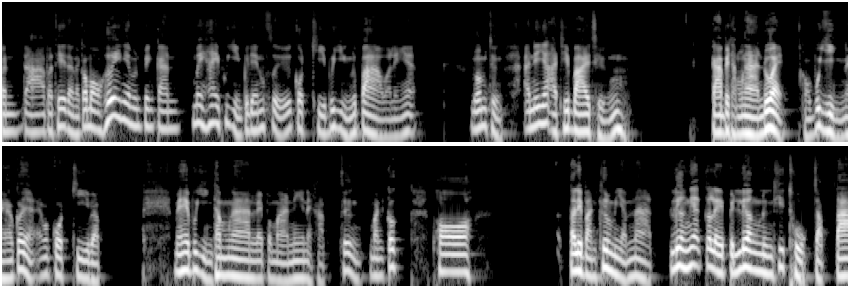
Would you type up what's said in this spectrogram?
บรรดาประเทศต่างๆก็มองเฮ้ยเนี่ยมันเป็นการไม่ให้ผู้หญิงไปเรียนหนังสือกดขี่ผู้หญิงหรือเปล่าอะไรเงี้ยรวมถึงอันนี้ยังอธิบายถึงการไปทำงานด้วยของผู้หญิงนะครับ ก็อย่างว่ากดขี่แบบ ไม่ให้ผู้หญิงทำงานอะไรประมาณนี้นะครับ ซึ่งมันก็พอตาลิบันขึ้นมีอำนาจ เรื่องนี้ก็เลยเป็นเรื่องหนึ่งที่ถูกจับตา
